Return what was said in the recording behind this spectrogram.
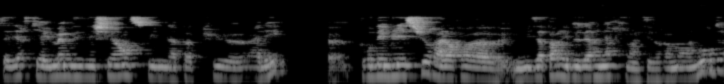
C'est-à-dire qu'il y a eu même des échéances où il n'a pas pu euh, aller. Euh, pour des blessures, alors, euh, mis à part les deux dernières qui ont été vraiment lourdes,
